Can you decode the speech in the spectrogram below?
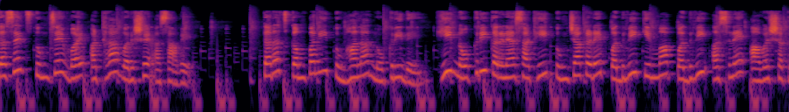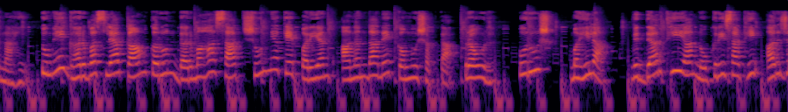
तसेच तुमचे वय अठरा वर्षे असावे. तरच कंपनी तुम्हाला नोकरी देईल. ही नोकरी करण्यासाठी तुमच्याकडे पदवी किंवा पदवी असणे आवश्यक नाही. तुम्ही घरबसल्या काम करून दरमहा सात शून्य के पर्यंत आनंदाने कमवू शकता. प्रौढ पुरुष महिला विद्यार्थी या नोकरीसाठी अर्ज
